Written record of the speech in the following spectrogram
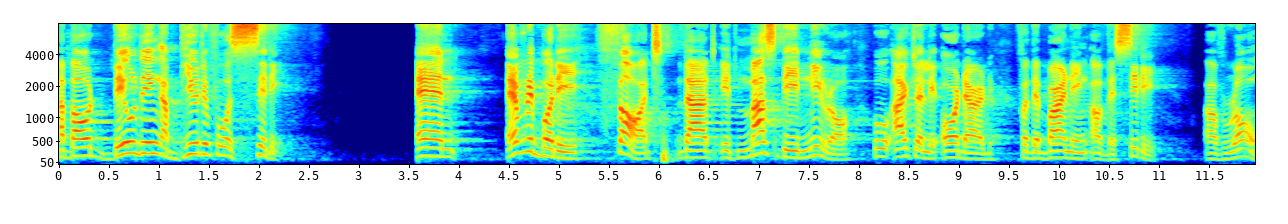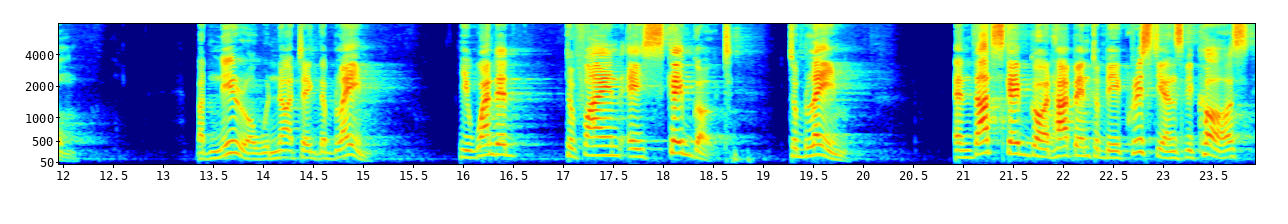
about building a beautiful city. And everybody thought that it must be Nero who actually ordered for the burning of the city of Rome. But Nero would not take the blame. He wanted to find a scapegoat to blame. And that scapegoat happened to be Christians because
